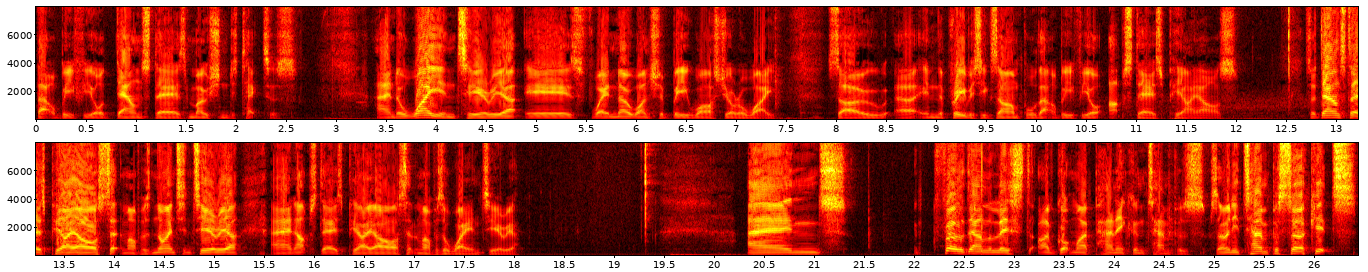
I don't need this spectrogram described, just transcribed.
that will be for your downstairs motion detectors. And away interior is where no one should be whilst you're away. So uh, in the previous example, that will be for your upstairs PIRs. So downstairs PIR set them up as night interior, and upstairs PIR set them up as away interior. And Further down the list, I've got my panic and tampers. So any tamper circuits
